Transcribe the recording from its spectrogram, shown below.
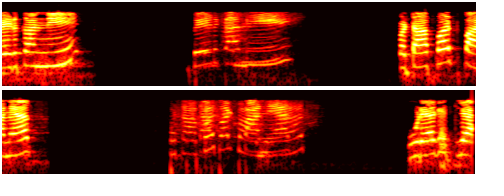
बेडकांनी बेडकांनी पटापट पाण्यात पटापट पाण्यात उड्या घेतल्या.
